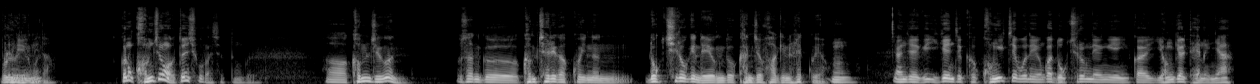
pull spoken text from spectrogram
물론입니다. 그럼 검증은 어떤 식으로 하셨던 거예요? 어, 검증은 우선 그 검찰이 갖고 있는 녹취록의 내용도 간접 확인을 했고요. 음. 이제 이게 이제 그 공익제보 내용과 녹취록 내용이니까 연결되느냐?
